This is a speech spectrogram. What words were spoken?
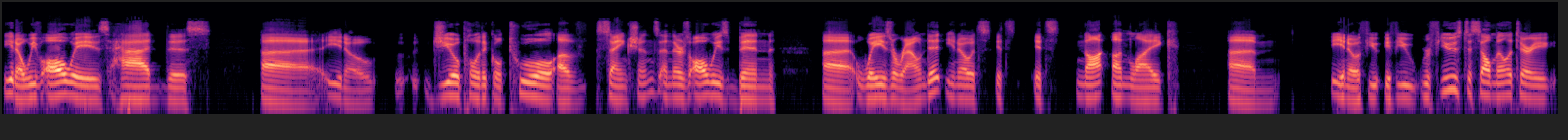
you know we've always had this uh, you know geopolitical tool of sanctions and there's always been uh, ways around it. You know it's it's it's not unlike um, you know if you if you refuse to sell military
